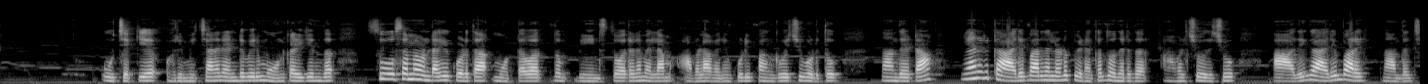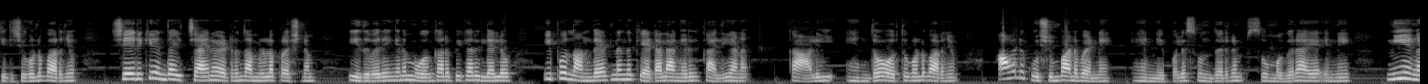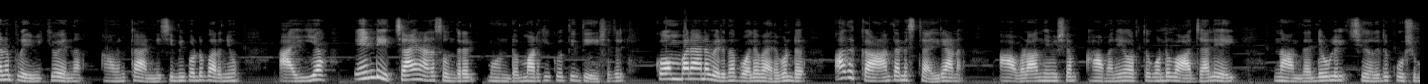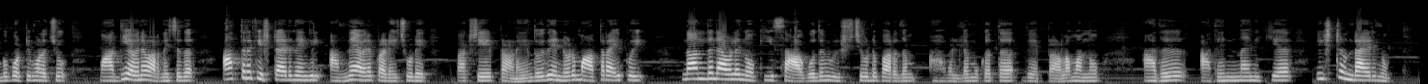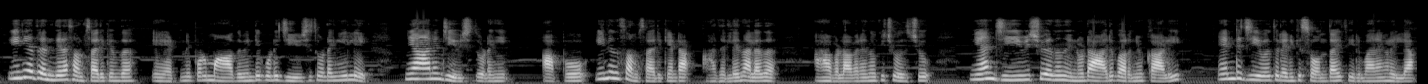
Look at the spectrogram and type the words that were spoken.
ഉച്ചയ്ക്ക് ഒരുമിച്ചാണ് രണ്ടുപേരും ഊൺ കഴിക്കുന്നത്. സൂസമ്മ ഉണ്ടാക്കി കൊടുത്ത മുട്ട വറുത്തും ബീൻസ് തോരനുമെല്ലാം അവൾ അവനും കൂടി പങ്കുവെച്ചു കൊടുത്തു. നന്ദേട്ടാ ഞാനൊരു കാര്യം പറഞ്ഞല്ലോട് പിണക്കം തോന്നരുത്. അവൾ ചോദിച്ചു ആദ്യം കാര്യം പറയും നന്ദൻ ചിരിച്ചുകൊണ്ട് പറഞ്ഞു. ശരിക്കും എന്താ ഇച്ചായനും ഏട്ടനും തമ്മിലുള്ള പ്രശ്നം? ഇതുവരെ ഇങ്ങനെ മുഖം കറുപ്പിക്കാറില്ലല്ലോ. ഇപ്പോൾ നന്ദേട്ടൻ എന്ന് കേട്ടാൽ അങ്ങനെ കലിയാണ്. കാളി എന്തോ ഓർത്തുകൊണ്ട് പറഞ്ഞു. അവന് കുശുമ്പാണ് പെണ്ണെ. എന്നെപ്പോലെ സുന്ദരനും സുമുഖനായ എന്നെ നീ എങ്ങനെ പ്രേമിക്കോ എന്ന്. അവൻ കണ്ണി ചിമ്മിക്കൊണ്ട് പറഞ്ഞു. അയ്യ എന്റെ ഇച്ചായനാണ് സുന്ദരൻ. മുണ്ടും മടക്കി കുത്തി ദേഷ്യത്തിൽ കൊമ്പനാന വരുന്ന പോലെ വരവുണ്ട്. അത് കാണാൻ തന്നെ സ്റ്റൈലാണ് അവൾ ആ നിമിഷം അവനെ ഓർത്തുകൊണ്ട് വാചാലയായി. നന്ദന്റെ ഉള്ളിൽ ചെറിയൊരു കുശുമ്പ് പൊട്ടിമുളച്ചു. മതി അവനെ വർണിച്ചത്. അത്രയ്ക്ക് ഇഷ്ടമായിരുന്നെങ്കിൽ അന്നേ അവനെ പ്രണയിച്ചൂടെ. പക്ഷേ പ്രണയം തോതി എന്നോട് മാത്രമായി പോയി നന്ദൻ അവളെ നോക്കി സാഗോദം വീക്ഷിച്ചുകൊണ്ട് പറഞ്ഞതും അവളുടെ മുഖത്ത് വെപ്രാളം വന്നു. അത് അതെന്നെനിക്ക് ഇഷ്ടമുണ്ടായിരുന്നു? ഇനി അത് എന്തിനാ സംസാരിക്കുന്നത്? ഏട്ടനിപ്പോൾ മാധവിന്റെ കൂടെ ജീവിച്ചു തുടങ്ങിയില്ലേ? ഞാനും ജീവിച്ചു തുടങ്ങി. അപ്പോൾ ഇനി അത് സംസാരിക്കേണ്ട. അതല്ലേ നല്ലത്? അവൾ അവനെ നോക്കി ചോദിച്ചു. ഞാൻ ജീവിച്ചു എന്ന് നിന്നോട് ആര് പറഞ്ഞു കാളി? എന്റെ ജീവിതത്തിൽ എനിക്ക് സ്വന്തമായി തീരുമാനങ്ങളില്ല.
